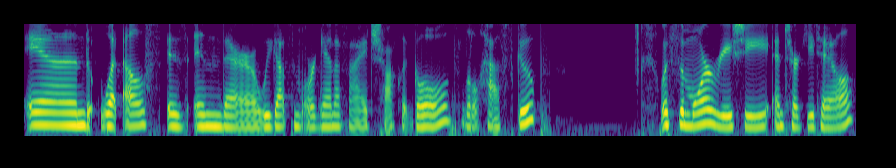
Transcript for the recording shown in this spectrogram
And what else is in there? We got some Organifi chocolate gold, little half scoop with some more reishi and turkey tail.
